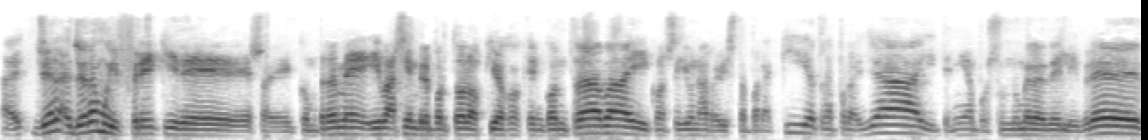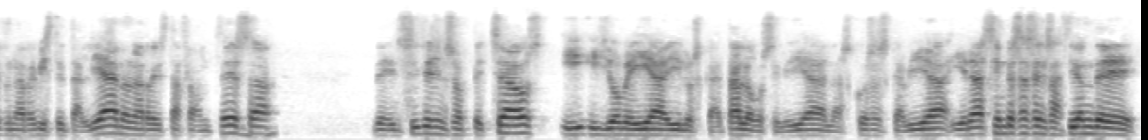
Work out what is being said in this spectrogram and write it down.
A ver, Yo era, yo era muy friki de eso, de comprarme, iba siempre por todos los kioscos que encontraba y conseguía una revista por aquí, otra por allá, y tenía pues un número de Breath, una revista italiana, una revista francesa, de sitios insospechados, y, y yo veía ahí los catálogos y veía las cosas que había, y era siempre esa sensación de,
